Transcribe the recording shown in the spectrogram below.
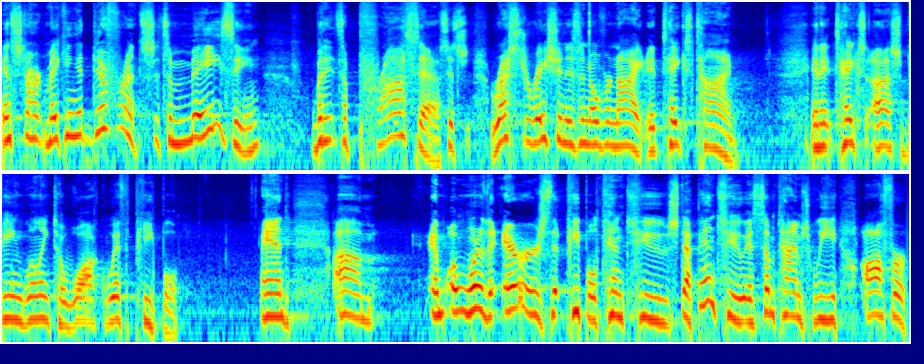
and start making a difference. It's amazing, but it's a process. It's restoration isn't overnight. It takes time. And it takes us being willing to walk with people. And um, and one of the errors that people tend to step into is sometimes we offer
